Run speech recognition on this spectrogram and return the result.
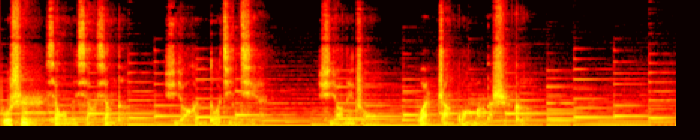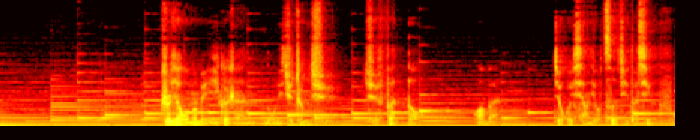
不是像我们想象的需要很多金钱。需要那种万丈光芒的时刻。只要我们每一个人努力去争取、去奋斗，我们就会享有自己的幸福。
